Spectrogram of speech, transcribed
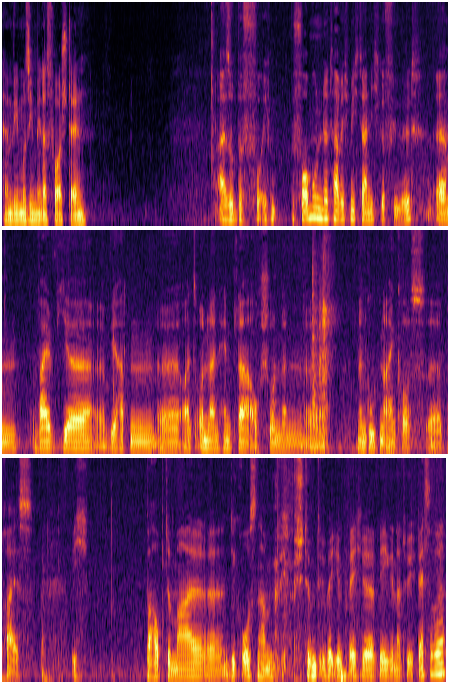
Ähm, wie muss ich mir das vorstellen? Also bevor ich, bevormundet habe ich mich da nicht gefühlt, ähm, weil wir, wir hatten äh, als Online-Händler auch schon einen, äh, einen guten Einkaufspreis. Ich behaupte mal, äh, die Großen haben bestimmt über irgendwelche Wege natürlich bessere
